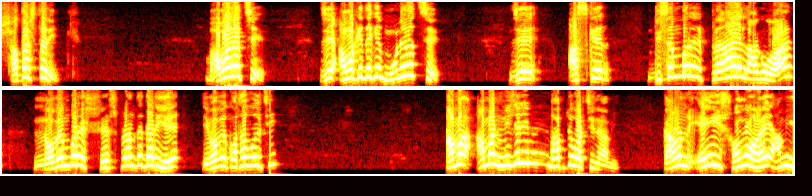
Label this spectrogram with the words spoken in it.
সাতাশ তারিখ। ভাবা যাচ্ছে যে আমাকে দেখে মনে হচ্ছে যে আজকের ডিসেম্বরের প্রায় লাগোয়া নভেম্বরের শেষ প্রান্তে দাঁড়িয়ে এভাবে কথা বলছি। আমার আমার নিজেরই ভাবতে পারছি না আমি। কারণ এই সময় আমি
